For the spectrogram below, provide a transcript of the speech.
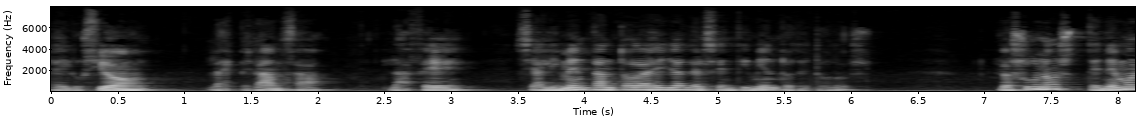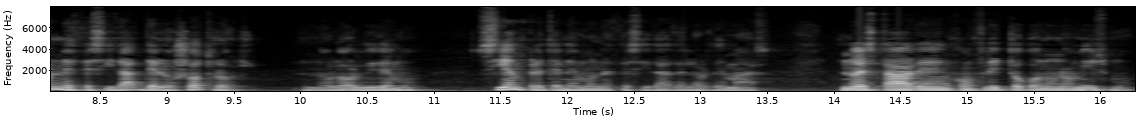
la ilusión, la esperanza, la fe, se alimentan todas ellas del sentimiento de todos. Los unos tenemos necesidad de los otros, no lo olvidemos, siempre tenemos necesidad de los demás. No estar en conflicto con uno mismo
